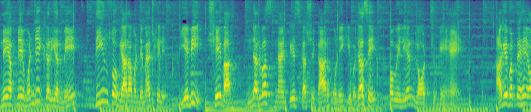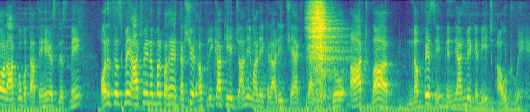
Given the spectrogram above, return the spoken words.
ने अपने वनडे करियर में 311 वनडे मैच खेले। ये भी छह बार नर्वस नाइन्टीज का शिकार होने की वजह से पवेलियन लौट चुके हैं। आगे बढ़ते हैं और आपको बताते हैं इस लिस्ट में और इस लिस्ट में आठवें नंबर पर हैं दक्षिण अफ्रीका के जाने माने खिलाड़ी जैक कैली जो आठ बार 90 से 99 के बीच आउट हुए हैं।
